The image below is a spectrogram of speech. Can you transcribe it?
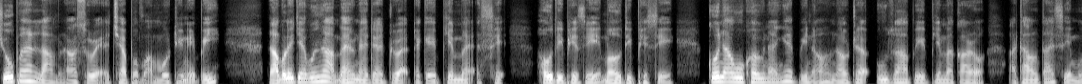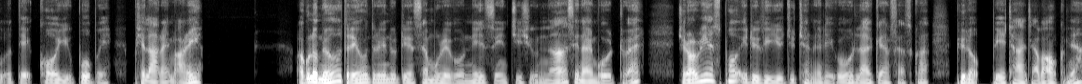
ကြိုးပမ်းလာမလားဆိုတဲ့အချက်ပေါ်မှာမူတည်နေပြီးနာပိုလီကျယ်ပွင်းကမန်ယူနိုက်တက်အတွက်တကယ်ပြစ်မှတ်အစ်စ်ဟုတ်သည်ဖြစ်စေမဟုတ်သည်ဖြစ်စေကိုနာကိုခေါ်ယူနိုင်ခဲ့ပြီးနောက်နောက်ထပ်ဦးစားပေးပြစ်မှတ်ကတော့အထောင်တိုက်စင်မှုအသစ်ခေါ်ယူဖို့ပဲဖြစ်လာနိုင်ပါတယ်။အခုလိုမျိုးတရင်တရင်တို့တင်ဆက်မှုတွေကိုနေ့စဉ်ကြည့်ရှုနားဆင်နိုင်ဖို့အတွက်ကျွန်တော်ရဲ့ Sport A2C YouTube Channel လေးကို Like and Subscribe ပြုလုပ်ပေးထားကြပါဦးခင်ဗျာ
